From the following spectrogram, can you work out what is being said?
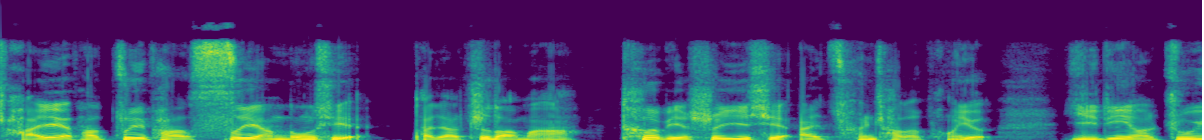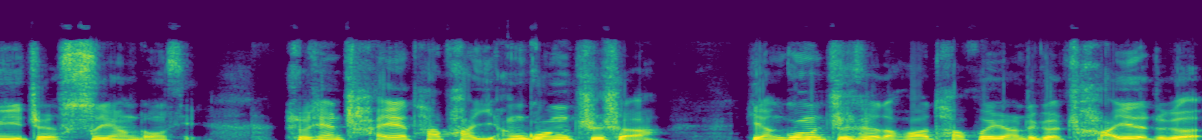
茶叶它最怕四样东西，大家知道吗？啊，特别是一些爱存茶的朋友，一定要注意这四样东西。首先，茶叶它怕阳光直射啊。阳光直射的话，它会让这个茶叶的这个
